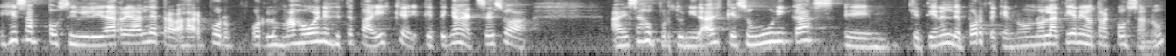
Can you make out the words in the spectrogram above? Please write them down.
es esa posibilidad real de trabajar por, por los más jóvenes de este país que, que tengan acceso a, a, esas oportunidades que son únicas eh, que tiene el deporte, que no, no la tiene otra cosa, ¿no?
